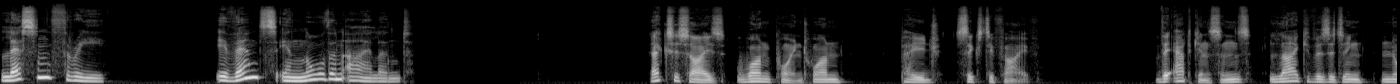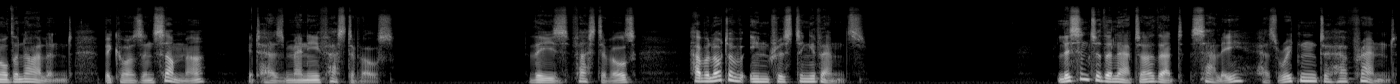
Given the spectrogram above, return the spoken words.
Lesson 3 Events in Northern Ireland. Exercise 1.1, page 65. The Atkinsons like visiting Northern Ireland because in summer it has many festivals. These festivals have a lot of interesting events. Listen to the letter that Sally has written to her friend.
